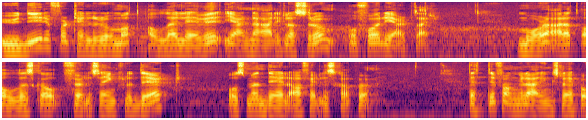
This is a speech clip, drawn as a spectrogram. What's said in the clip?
UDIR forteller om at alle elever gjerne er i klasserom og får hjelp der. Målet er at alle skal føle seg inkludert og som en del av fellesskapet. Dette fanger læringsløypa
